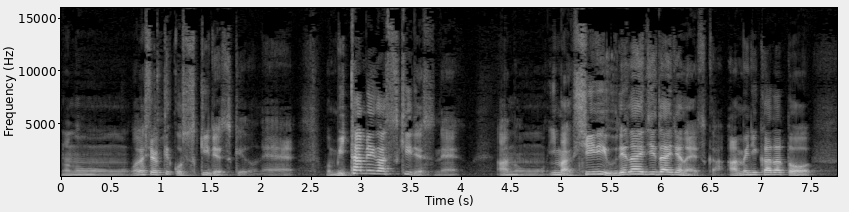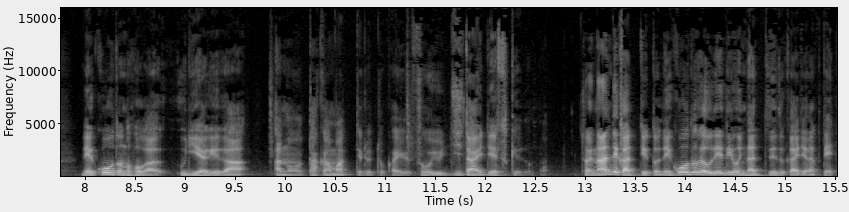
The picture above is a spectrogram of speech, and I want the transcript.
あのー、私は結構好きですけどね、見た目が好きですね。あのー、今 CD 売れない時代じゃないですか。アメリカだと、レコードの方が売り上げが、あの、高まってるとかいう、そういう時代ですけども。それなんでかっていうと、レコードが売れるようになってるからじゃなくて、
